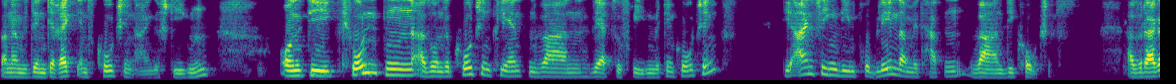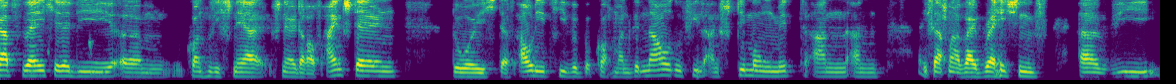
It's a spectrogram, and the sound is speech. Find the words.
sondern wir sind direkt ins Coaching eingestiegen. Und die Kunden, also unsere Coaching-Klienten waren sehr zufrieden mit den Coachings. Die einzigen, die ein Problem damit hatten, waren die Coaches. Also da gab es welche, die ähm, konnten sich schnell, schnell darauf einstellen. Durch das Auditive bekommt man genauso viel an Stimmung mit, an, an ich sag mal, Vibrations, äh, wie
